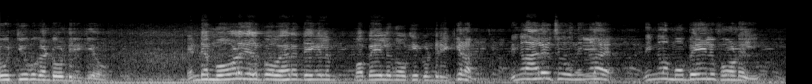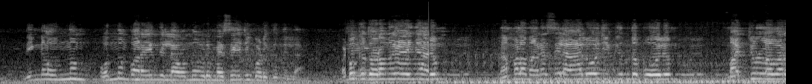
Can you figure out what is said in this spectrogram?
യൂട്യൂബ് കണ്ടുകൊണ്ടിരിക്കുകയോ എന്റെ മോൾ ചിലപ്പോ വേറെ എന്തെങ്കിലും മൊബൈലിൽ നോക്കിക്കൊണ്ടിരിക്കണം. നിങ്ങൾ ആലോചിച്ചു നിങ്ങളെ നിങ്ങളെ മൊബൈൽ ഫോണിൽ നിങ്ങൾ ഒന്നും ഒന്നും പറയുന്നില്ല ഒന്നും ഒരു മെസ്സേജ് കൊടുക്കുന്നില്ല. നമുക്ക് തുറന്നു കഴിഞ്ഞാലും നമ്മളെ മനസ്സിൽ ആലോചിക്കുന്നത് പോലും മറ്റുള്ളവർ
